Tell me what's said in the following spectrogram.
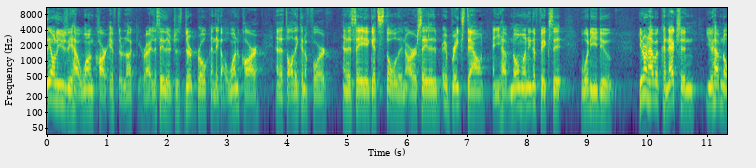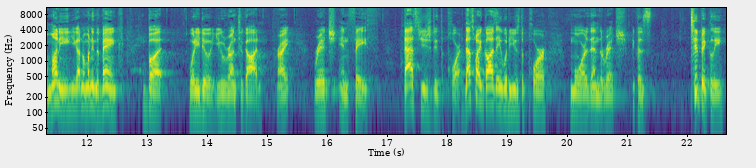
they only usually have one car if they're lucky, right? Let's say they're just dirt broke and they got one car and that's all they can afford. And let's say it gets stolen or say it breaks down and you have no money to fix it. What do you do? You don't have a connection. You have no money. You got no money in the bank. But what do you do? You run to God, right? Rich in faith. That's usually the poor. That's why God's able to use the poor more than the rich because typically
